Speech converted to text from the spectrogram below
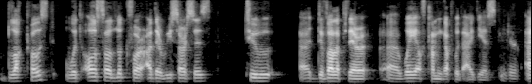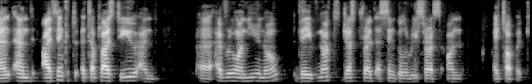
blog post would also look for other resources to uh, develop their uh, way of coming up with ideas. Yeah. And and I think it, it applies to you and uh, everyone you know. They've not just read a single resource on a topic.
